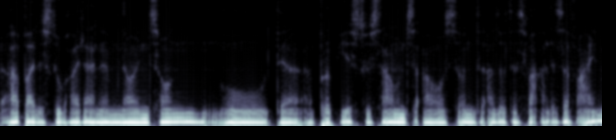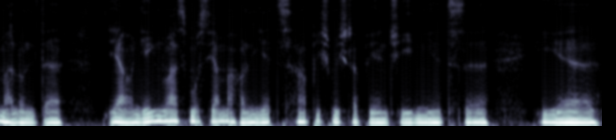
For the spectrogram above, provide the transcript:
arbeitest du weiter an einem neuen Song oder probierst du Sounds aus und also das war alles auf einmal und äh, ja und irgendwas musst du ja machen. Und jetzt habe ich mich dafür entschieden, jetzt äh, hier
